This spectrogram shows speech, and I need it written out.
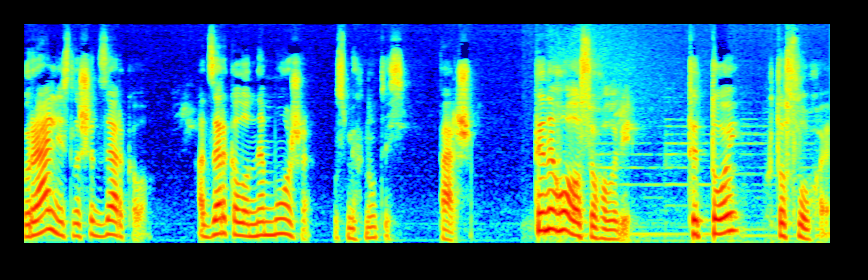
Бо реальність лише дзеркало, а дзеркало не може усміхнутися першим. Ти не голос у голові, ти той, хто слухає.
